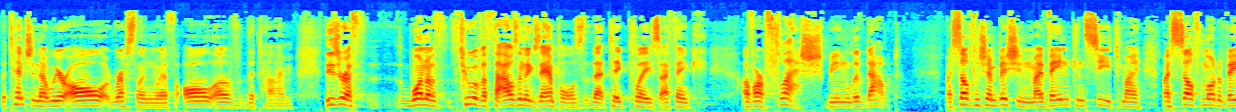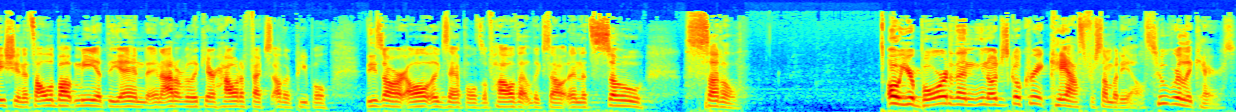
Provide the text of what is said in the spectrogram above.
the tension that we are all wrestling with all of the time. These are th- one of two of a thousand examples that take place, I think, of our flesh being lived out. My selfish ambition, my vain conceit, my, my self motivation, it's all about me at the end, and I don't really care how it affects other people. These are all examples of how that leaks out, and it's so subtle. Oh, you're bored? Then, you know, just go create chaos for somebody else. Who really cares?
